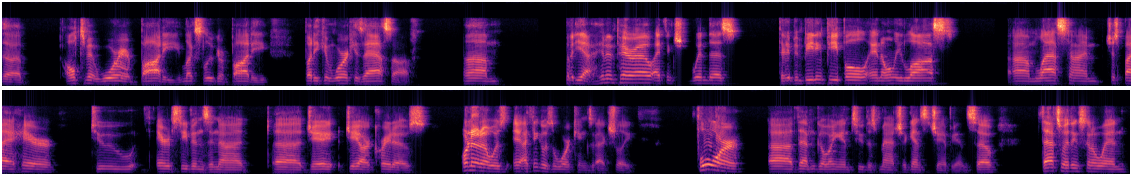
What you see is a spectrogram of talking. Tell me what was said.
the Ultimate Warrior body, Lex Luger body, but he can work his ass off. Um, but yeah, him and Parrow, I think should win this. They've been beating people and only lost um, last time just by a hair to Aron Stevens and uh, uh, J, J.R. Kratos. Or no, no, was I think it was the War Kings actually for uh, them going into this match against the champions. So that's who I think is going to win.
